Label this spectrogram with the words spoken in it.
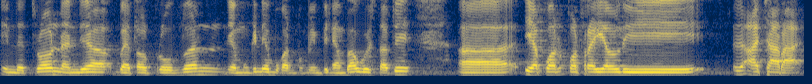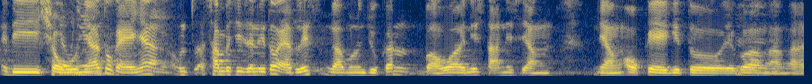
in the throne dan dia battle proven ya mungkin dia bukan pemimpin yang bagus tapi eh, ya por- portrayal di acara di show-nya Show-nya. tuh kayaknya Iya. untuk sampai season itu at least nggak menunjukkan bahwa ini Stannis yang yang oke gitu ya gua nggak nggak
